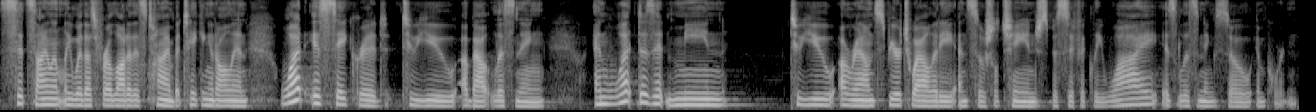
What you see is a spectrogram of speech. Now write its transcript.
sit silently with us for a lot of this time, but taking it all in. What is sacred to you about listening? And what does it mean to you around spirituality and social change specifically? Why is listening so important?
